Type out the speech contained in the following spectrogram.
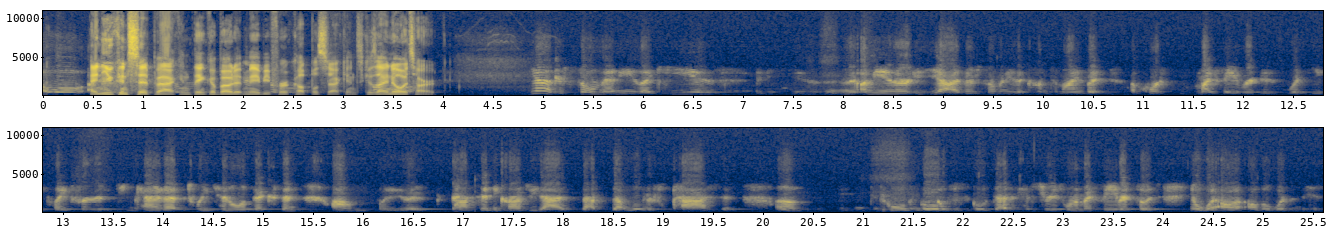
Oh, And you can sit back and think about it maybe for a couple seconds, because I know it's hard. Yeah, there's so many. Like he is. I mean, there, yeah, there's so many that come to mind. But of course, my favorite is when he played for Team Canada at the 2010 Olympics and um, past Sidney Crosby that that that wonderful pass and. Um, the golden goal just goes down in history as one of my favorites. So it's you know what, uh, although it wasn't his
